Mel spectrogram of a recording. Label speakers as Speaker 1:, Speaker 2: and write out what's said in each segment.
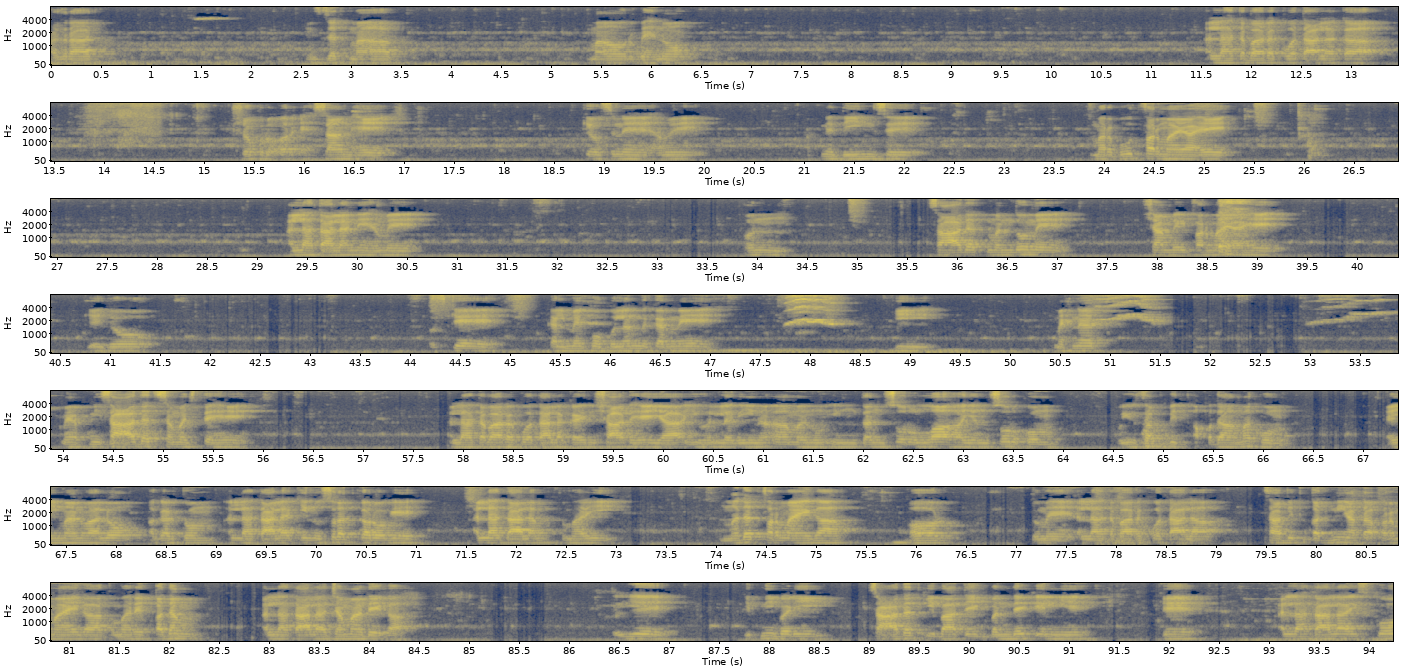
Speaker 1: हजरात इज़्ज़त माब माँ और बहनों अल्लाह तबारक व ताली का शुक्र और एहसान है कि उसने हमें अपने दीन से मरबूत फरमाया है। अल्लाह ताला ने हमें उन सआदतमंदों में शामिल फरमाया है कि जो उसके कलमे को बुलंद करने की मेहनत में अपनी सआदत समझते हैं। अल्लाह तबारक व ताली का इरशाद है, या यूहल्लदीन आमनु इन तंसुरुल्लाह यंसुरकुम युसब्बित अक़दामकुम। ईमान वालों, अगर तुम अल्लाह ताला की नुसरत करोगे, अल्लाह ताला तुम्हारी मदद फरमाएगा और तुम्हें अल्लाह तबारक व ताली साबित कदमी आता फरमाएगा, तुम्हारे कदम अल्लाह ताला जमा देगा। तो ये इतनी बड़ी सआदत की बात एक बंदे के लिए कि अल्लाह ताला इसको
